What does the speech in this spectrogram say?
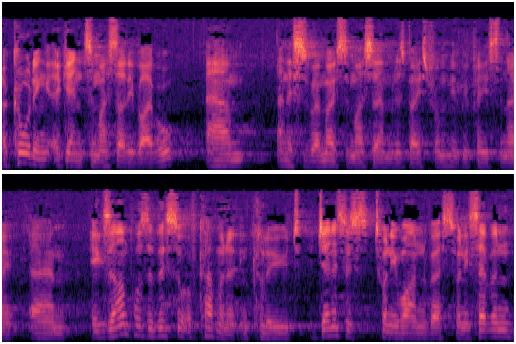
According again to my study Bible, um, and this is where most of my sermon is based from, you'll be pleased to know. Um, examples of this sort of covenant include Genesis 21, verse 27,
